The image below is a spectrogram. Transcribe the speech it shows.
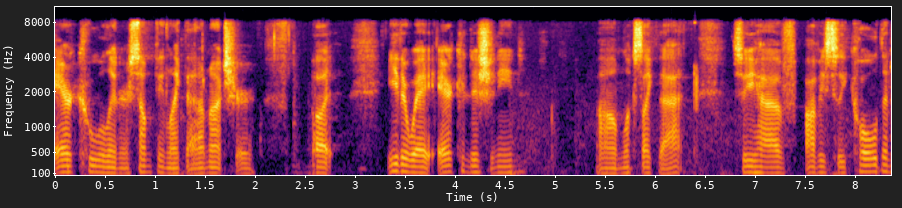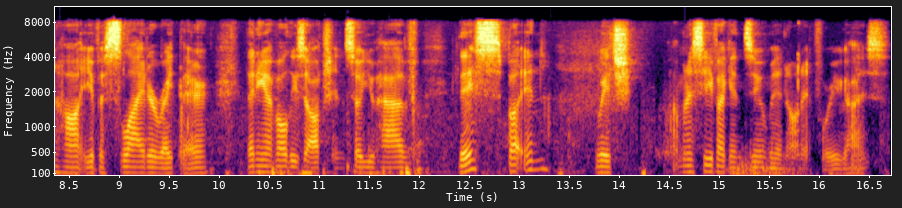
air cooling or something like that. I'm not sure. But either way, air conditioning um, looks like that. So you have obviously cold and hot. You have a slider right there. Then you have all these options. So you have this button, which I'm gonna see if I can zoom in on it for you guys.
